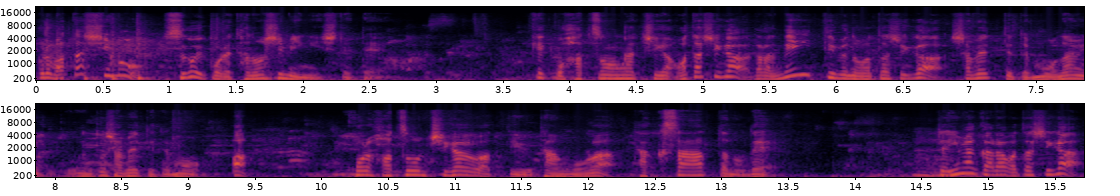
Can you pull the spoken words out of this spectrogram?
これ私もすごいこれ楽しみにしてて結構発音が違う。私がだからネイティブの私が喋っててもナミ君と喋っててもあこれ発音違うわっていう単語がたくさんあったのでうん。じゃあ今から私が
